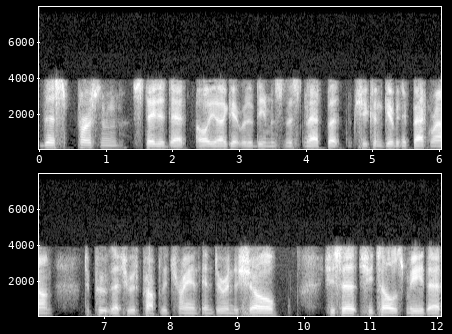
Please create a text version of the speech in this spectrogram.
this person stated that, oh yeah, I get rid of demons and this and that, but she couldn't give any background to prove that she was properly trained. And during the show, she said she tells me that,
